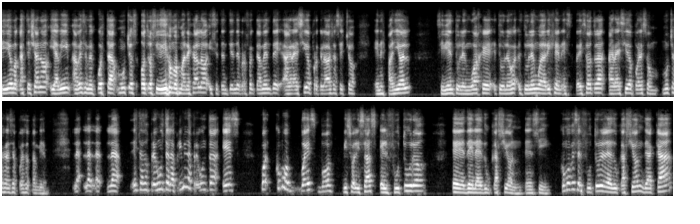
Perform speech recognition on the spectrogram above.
idioma castellano y a mí a veces me cuesta muchos otros idiomas manejarlo y se te entiende perfectamente. Agradecido porque lo hayas hecho en español, si bien tu lenguaje, tu, lengua de origen es, otra, agradecido por eso, muchas gracias por eso también. estas dos preguntas, la primera pregunta es, ¿cómo ves, vos visualizás el futuro eh, de la educación en sí? ¿Cómo ves el futuro de la educación de acá?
